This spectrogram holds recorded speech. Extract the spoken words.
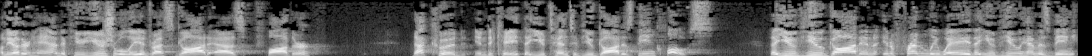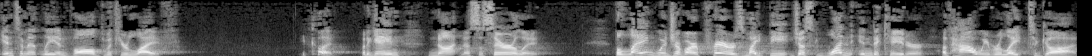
On the other hand, if you usually address God as Father, that could indicate that you tend to view God as being close. That you view God in, in a friendly way, that you view Him as being intimately involved with your life. It could. But again, not necessarily. The language of our prayers might be just one indicator of how we relate to God,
